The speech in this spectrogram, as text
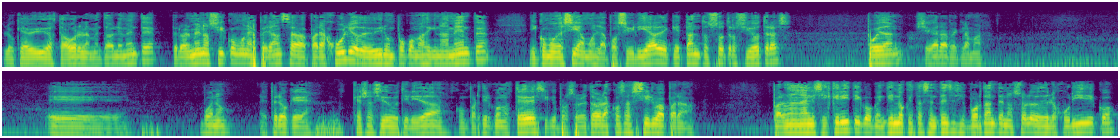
lo que ha vivido hasta ahora, lamentablemente, pero al menos sí como una esperanza para Julio de vivir un poco más dignamente y, como decíamos, la posibilidad de que tantos otros y otras puedan llegar a reclamar. Eh, bueno, espero que, haya sido de utilidad compartir con ustedes y que por sobre todo las cosas sirva para, para un análisis crítico, que entiendo que esta sentencia es importante no solo desde lo jurídico,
